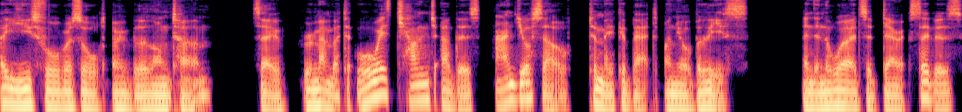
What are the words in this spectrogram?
a useful result over the long term. So remember to always challenge others and yourself to make a bet on your beliefs. And in the words of Derek Sivers,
